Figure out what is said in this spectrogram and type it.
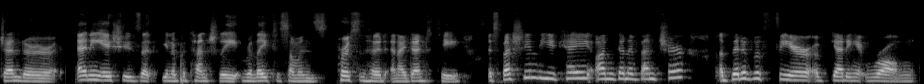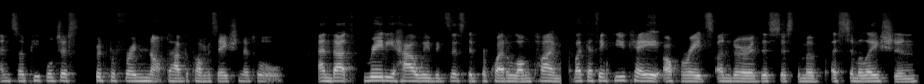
gender, any issues that, you know, potentially relate to someone's personhood and identity, especially in the UK, I'm going to venture a bit of a fear of getting it wrong. And so people just would prefer not to have the conversation at all. And that's really how we've existed for quite a long time. Like, I think the UK operates under this system of assimilation.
